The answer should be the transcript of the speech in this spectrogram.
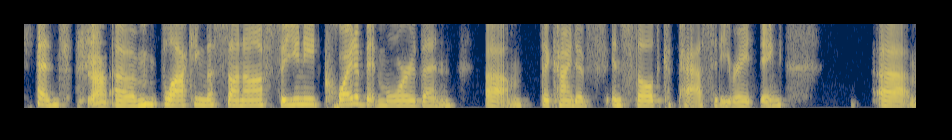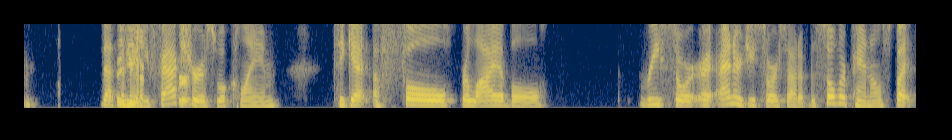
and yeah. um, blocking the sun off. So you need quite a bit more than um, the kind of installed capacity rating um, that and the manufacturers will claim to get a full, reliable resource or energy source out of the solar panels. But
